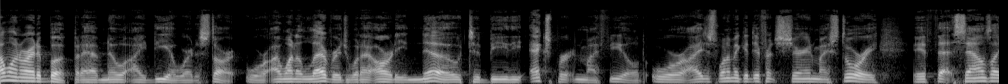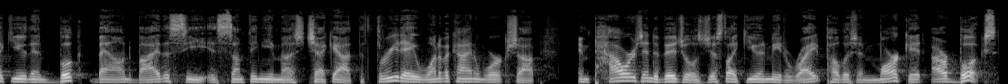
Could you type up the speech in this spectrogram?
I want to write a book, but I have no idea where to start. Or I want to leverage what I already know to be the expert in my field. Or I just want to make a difference sharing my story. If that sounds like you, then Book Bound by the Sea is something you must check out. The three day, one of a kind workshop empowers individuals just like you and me to write, publish, and market our books.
